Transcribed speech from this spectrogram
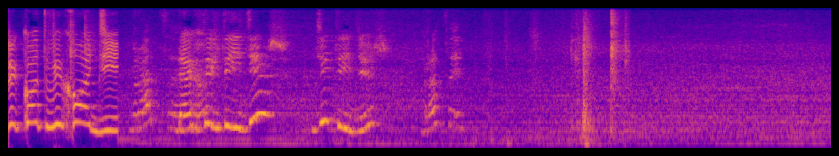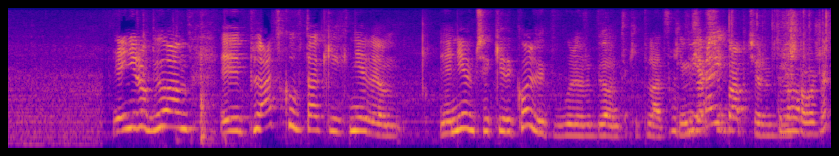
że kot wychodzi. Wracaj. Tak, ty, ty idziesz? Gdzie ty idziesz? Wracaj. Ja nie robiłam y, placków takich, nie wiem. Ja nie wiem, czy kiedykolwiek w ogóle robiłam takie placki. Mi Otwieraj Zawsze babcia robiła. Twarożek.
